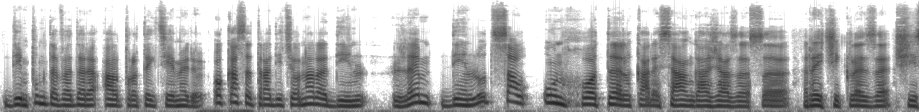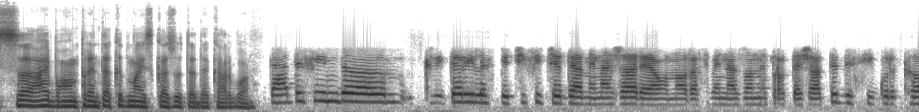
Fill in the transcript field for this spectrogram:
din punct de vedere al protecției mediului? O casă tradițională din lemn din lut sau un hotel care se angajează să recicleze și să aibă o amprentă cât mai scăzută de carbon? Date fiind uh, criteriile specifice de amenajare a unor asemenea zone protejate, desigur că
